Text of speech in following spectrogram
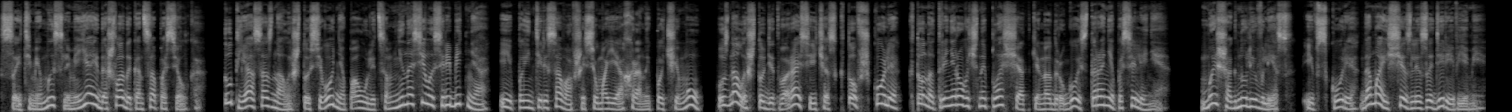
С этими мыслями я и дошла до конца поселка. Тут я осознала, что сегодня по улицам не носилась ребятня, и, поинтересовавшись у моей охраны почему, узнала, что детвора сейчас кто в школе, кто на тренировочной площадке на другой стороне поселения. Мы шагнули в лес, и вскоре дома исчезли за деревьями.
